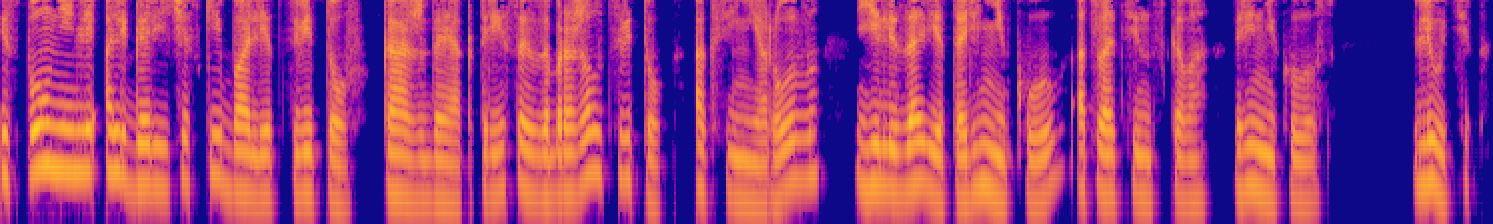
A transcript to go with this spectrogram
исполнили аллегорический балет цветов. Каждая актриса изображала цветок. Аксинья – розу, Елизавета – реникул, от латинского «реникулус», Лютик.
